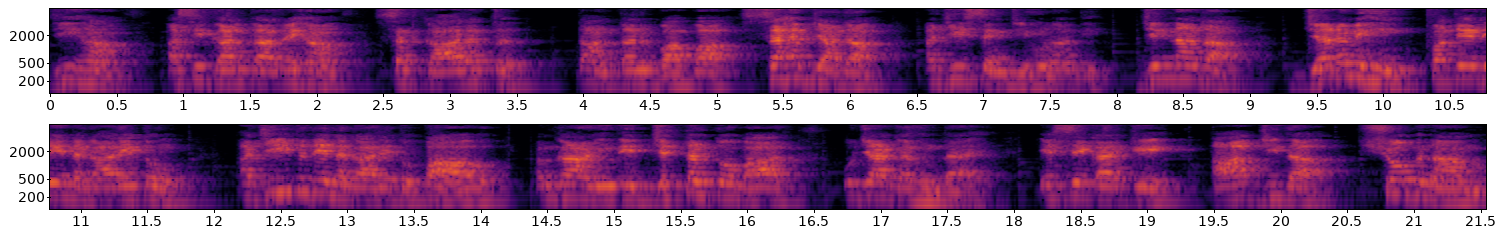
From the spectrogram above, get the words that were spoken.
ਜੀ ਹਾਂ, ਅਸੀਂ ਗੱਲ ਕਰ ਰਹੇ ਹਾਂ, ਸਤਕਾਰਤ ਧੰਨ ਧੰਨ ਬਾਬਾ ਸਾਹਿਬਜ਼ਾਦਾ ਅਜੀਤ ਸਿੰਘ ਜੀ ਹੁਣਾਂ ਦੀ, ਜਿਨ੍ਹਾਂ ਦਾ ਜਨਮ ਹੀ ਫਤਿਹ ਦੇ ਨਗਾਰੇ ਤੋਂ, ਅਜੀਤ ਦੇ ਨਗਾਰੇ ਤੋਂ ਭਾਵ ਅੰਗਾਣੀ ਦੇ ਜਿੱਤਣ ਤੋਂ ਬਾਅਦ ਉਜਾਗਰ ਹੁੰਦਾ ਹੈ। ਇਸੇ ਕਰਕੇ ਆਪ ਜੀ ਦਾ ਸ਼ੁਭ ਨਾਮ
